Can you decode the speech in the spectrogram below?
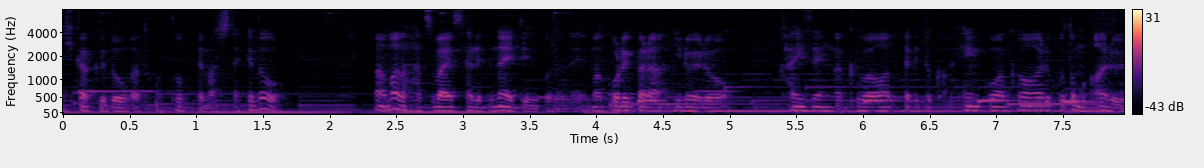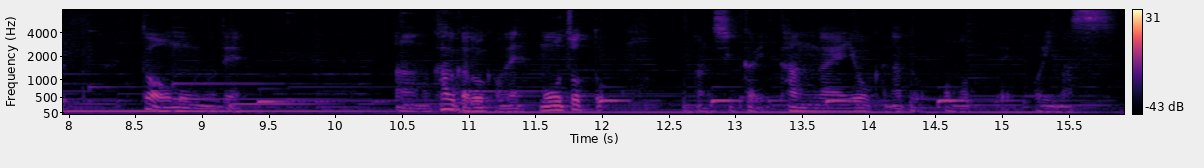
ま、比較動画とか撮ってましたけど、まあ、まだ発売されてないということで、まあ、これからいろいろ改善が加わったりとか変更が加わることもあるとは思うので、あの買うかどうかはねもうちょっとあのしっかり考えようかなと思っております。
